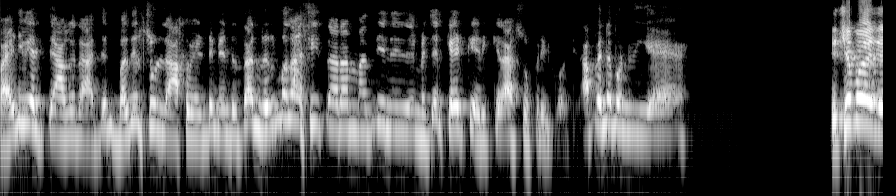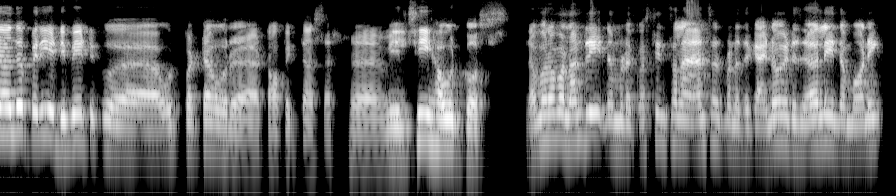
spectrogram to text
பழனிவேல் தியாகராஜன் பதில் சொல்லாக வேண்டும் என்று தான் நிர்மலா சீதாராமன் மத்திய நிதியமைச்சர் கேட்க இருக்கிறார் சுப்ரீம் கோர்ட். அப்ப என்ன பண்ணுவீங்க? நிச்சயமா இது வந்து பெரிய டிபேட்டுக்கு உட்பட்ட ஒரு டாபிக் தான் sir will see how it goes ரொம்ப ரொம்ப நன்றி. நம்மளோட கொஸ்டின்ஸ் எல்லாம் ஆன்சர் பண்ணதுக்கு. I know it is early இந்த morning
